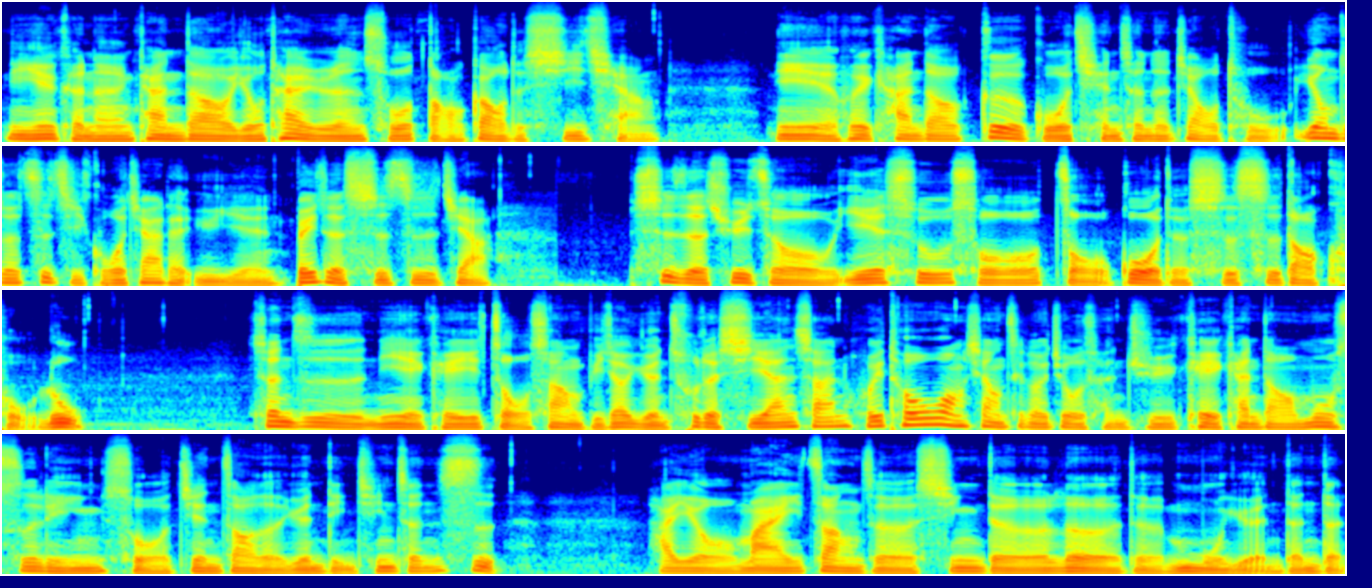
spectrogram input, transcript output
你也可能看到犹太人所祷告的西墙，你也会看到各国虔诚的教徒用着自己国家的语言，背着十字架。试着去走耶稣所走过的十四道苦路，甚至你也可以走上比较远处的锡安山，回头望向这个旧城区，可以看到穆斯林所建造的圆顶清真寺，还有埋葬着辛德勒的墓园等等，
